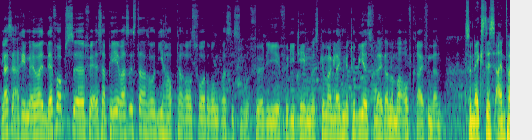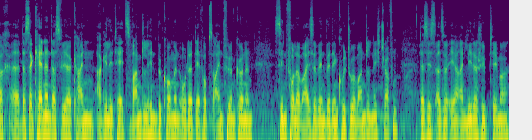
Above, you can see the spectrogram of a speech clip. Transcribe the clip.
Klasse, Achim. Äh, DevOps äh, für SAP, was ist da so die Hauptherausforderung, was siehst du für die, für die Themen? Das können wir gleich mit Tobias vielleicht auch nochmal aufgreifen dann. Zunächst ist einfach äh, das Erkennen, dass wir keinen Agilitätswandel hinbekommen oder DevOps einführen können, sinnvollerweise, wenn wir den Kulturwandel nicht schaffen. Das ist also eher ein Leadership-Thema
